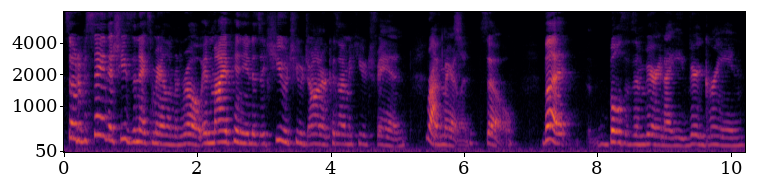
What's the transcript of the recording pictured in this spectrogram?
So to say that she's the next Marilyn Monroe, in my opinion, is a huge, huge honor because I'm a huge fan right. of Marilyn. So, but both of them very naive, very green.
